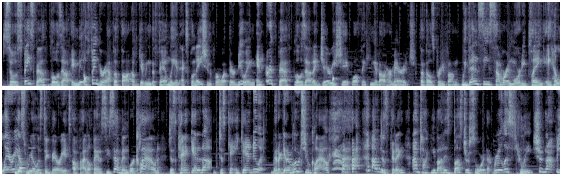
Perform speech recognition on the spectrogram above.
So Space Beth blows out a middle finger at the thought of giving the family an explanation for what they're doing, and Earth Beth blows out a Jerry shape while thinking about her marriage. Thought that was pretty fun. We then see Summer and Morty playing a hilarious realistic variant of Final Fantasy VII, where Cloud just can't get it up. Just can't, he can't do it. Better get a BlueChew, Cloud. I'm just kidding. I'm talking about his Buster Sword that realistically should not be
